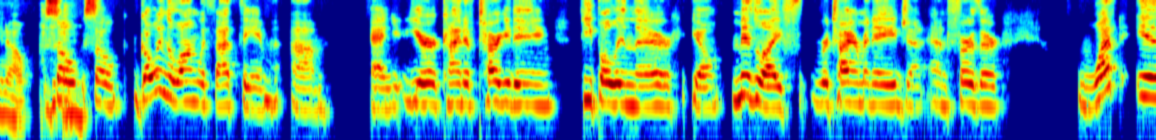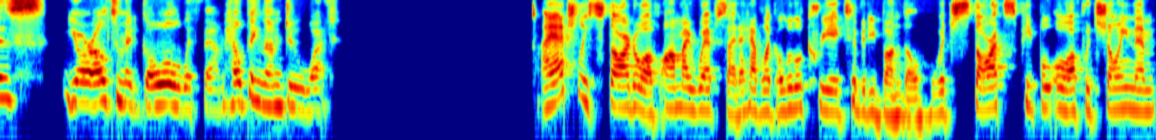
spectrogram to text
you know. So so going along with that theme um, and you're kind of targeting people in their you know midlife retirement age and, and further what is your ultimate goal with them? Helping them do what? I actually start off on my website. I have like a little creativity bundle, which starts people off with showing them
